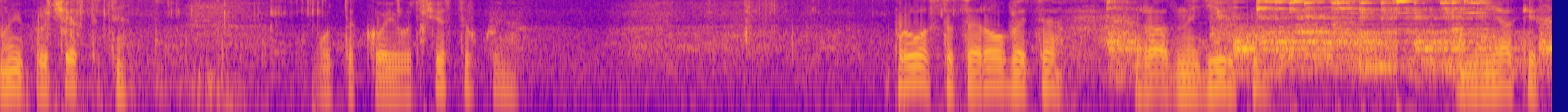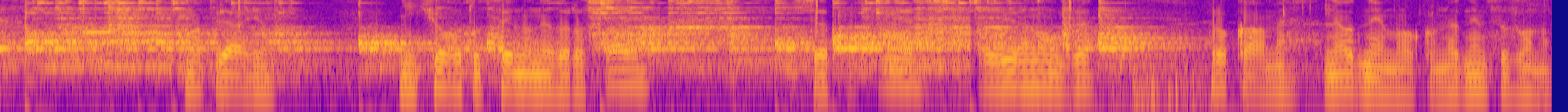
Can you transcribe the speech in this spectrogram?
ну і прочистити от такою от чистовкою. Просто це робиться раз в недільку, ніяких напрягів. Нічого тут сильно не заростає. Все працює, провірено вже роками, не одним роком, не одним сезоном.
